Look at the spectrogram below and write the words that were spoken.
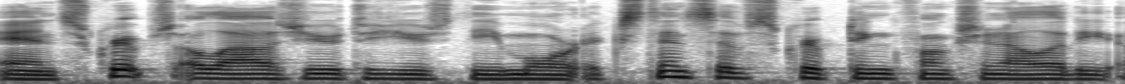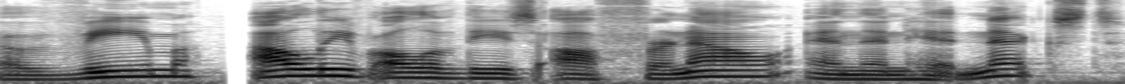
And scripts allows you to use the more extensive scripting functionality of Veeam. I'll leave all of these off for now and then hit next.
